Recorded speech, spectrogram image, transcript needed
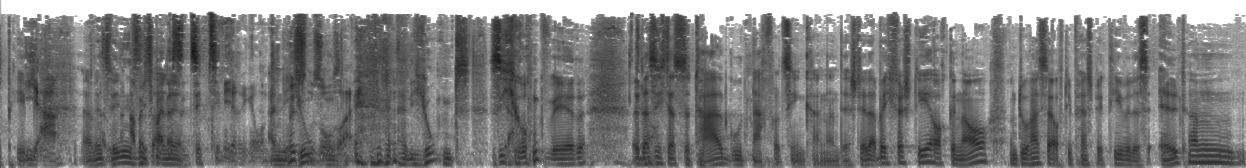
abhebt. Ja, wenn es wenigstens aber ich meine, das eine- sind 17-Jährige und eine müssen Jugend, so sein. eine Jugendsicherung wäre, dass ich das total gut nachvollziehen kann an der Stelle. Aber ich verstehe auch genau, und du hast ja auch die Perspektive des Eltern,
